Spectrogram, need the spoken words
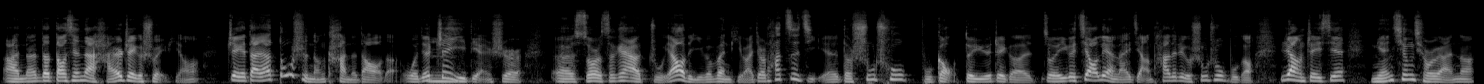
啊，那到到现在还是这个水平，这个大家都是能看得到的。我觉得这一点是呃索尔斯克亚主要的一个问题吧，就是他自己的输出不够。对于这个作为一个教练来讲，他的这个输出不够，让这些年轻球员呢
